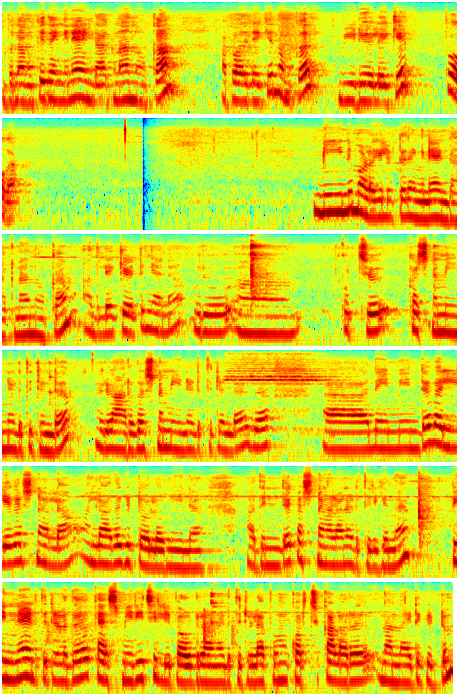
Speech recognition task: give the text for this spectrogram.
അപ്പോൾ നമുക്കിതെങ്ങനെയാണ് ഉണ്ടാക്കണമെന്ന് നോക്കാം. അപ്പോൾ അതിലേക്ക് നമുക്ക് വീഡിയോയിലേക്ക് പോകാം. മീൻ മുളകിലിട്ടത് എങ്ങനെയാണ് ഉണ്ടാക്കണമെന്ന് നോക്കാം. അതിലേക്കായിട്ട് ഞാൻ ഒരു കുറച്ച് കഷ്ണം മീൻ എടുത്തിട്ടുണ്ട്. ഒരു ആറ് കഷ്ണം മീൻ എടുത്തിട്ടുണ്ട്. ഇത് നെയ്മീന്റെ വലിയ കഷ്ണമല്ല അല്ലാതെ കിട്ടുമല്ലോ മീൻ അതിന്റെ കഷ്ണങ്ങളാണ് എടുത്തിരിക്കുന്നത്. പിന്നെ എടുത്തിട്ടുള്ളത് കാശ്മീരി ചില്ലി പൗഡറാണ് എടുത്തിട്ടുള്ളത്. അപ്പം കുറച്ച് കളറ് നന്നായിട്ട് കിട്ടും.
